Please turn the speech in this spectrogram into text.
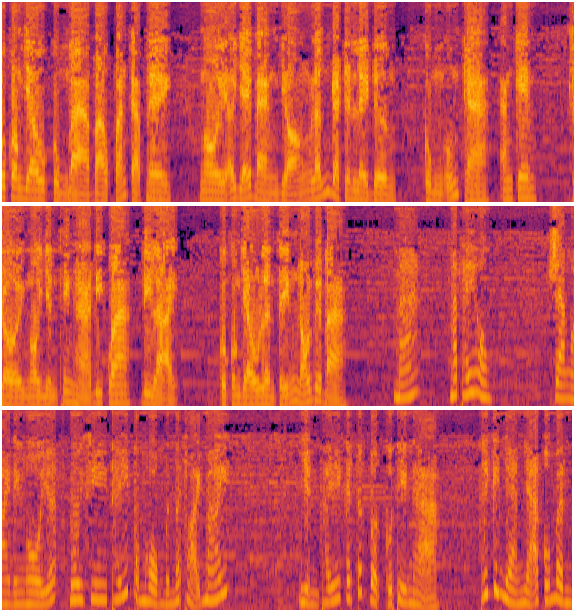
cô con dâu cùng bà vào quán cà phê, ngồi ở dãy bàn dọn lấn ra trên lề đường, cùng uống trà, ăn kem, rồi ngồi nhìn thiên hạ đi qua, đi lại. Cô con dâu lên tiếng nói với bà. Má, má thấy không? Ra ngoài để ngồi á, đôi khi thấy tâm hồn mình nó thoải mái. Nhìn thấy cái tất bật của thiên hạ, thấy cái nhàn nhã của mình,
